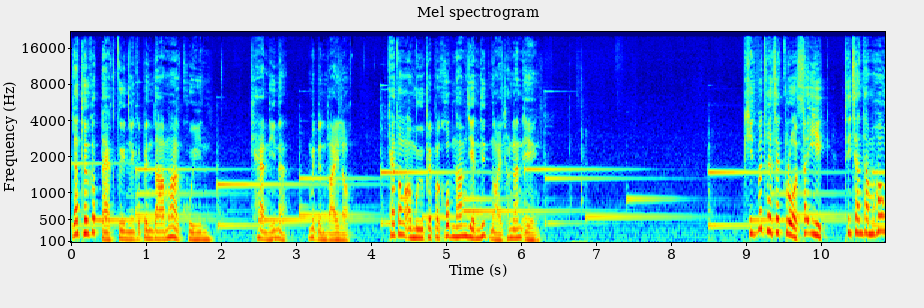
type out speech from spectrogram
และเธอก็แตกตื่นอย่างกับเป็นดราม่าควีนแค่นี้น่ะ ไม่เป็นไรหรอก แค่ต้องเอามือไปประคบน้ำเย็นนิดหน่อยเท่านั้นเอง คิดว่าเธอจะโกรธซะอีก ที่ฉันทำห้อง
